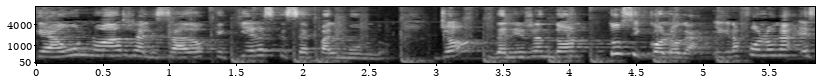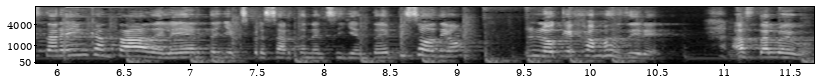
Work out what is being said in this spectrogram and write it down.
que aún no has realizado que quieres que sepa el mundo. Yo, Denise Rendón, tu psicóloga y grafóloga, estaré encantada de leerte y expresarte en el siguiente episodio lo que jamás diré. Hasta luego.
